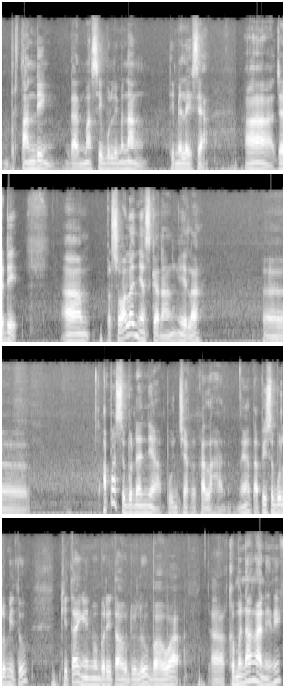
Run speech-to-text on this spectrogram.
bertanding dan masih boleh menang di Malaysia Ha, jadi um, persoalannya sekarang ialah uh, apa sebenarnya punca kekalahan ya? Tapi sebelum itu kita ingin memberitahu dulu bahawa uh, kemenangan ini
